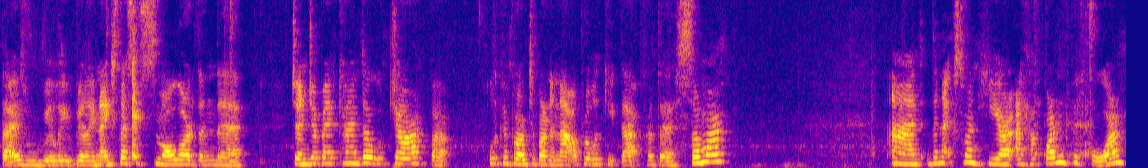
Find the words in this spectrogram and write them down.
that is really really nice. This is smaller than the gingerbread candle jar but looking forward to burning that. I'll probably keep that for the summer. And the next one here I have burned before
